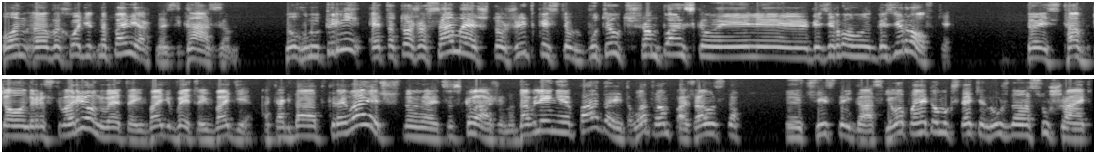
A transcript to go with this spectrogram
Он э, выходит на поверхность газом. Но внутри это то же самое, что жидкость в бутылке шампанского или газировой газировки. То есть там-то он растворен в этой, в этой воде. А когда открываешь, что называется, скважину, давление падает, вот вам, пожалуйста, э, чистый газ. Его поэтому, кстати, нужно осушать.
